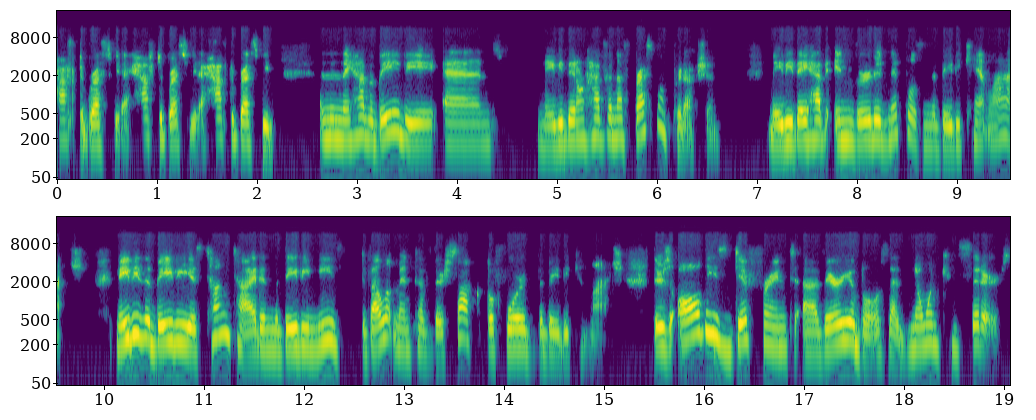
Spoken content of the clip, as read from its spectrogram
have to breastfeed, I have to breastfeed, I have to breastfeed. And then they have a baby and maybe they don't have enough breast milk production. Maybe they have inverted nipples and the baby can't latch. Maybe the baby is tongue tied and the baby needs development of their suck before the baby can latch. There's all these different uh, variables that no one considers.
